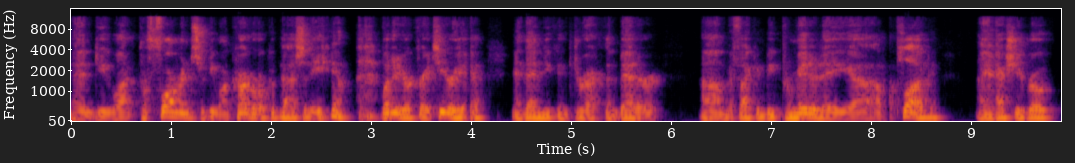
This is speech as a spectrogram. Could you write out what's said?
And do you want performance or do you want cargo capacity? what are your criteria? And then you can direct them better. Um, if I can be permitted a, uh, a plug, I actually wrote,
